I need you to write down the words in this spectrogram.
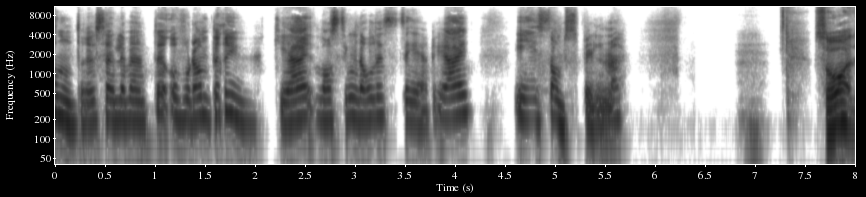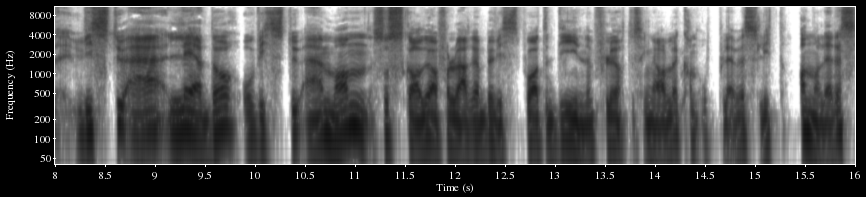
andres elementer, og hvordan bruker jeg, hva signaliserer jeg i samspillene? Så hvis du er leder og hvis du er mann, så skal du iallfall være bevisst på at dine flørtesignaler kan oppleves litt annerledes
